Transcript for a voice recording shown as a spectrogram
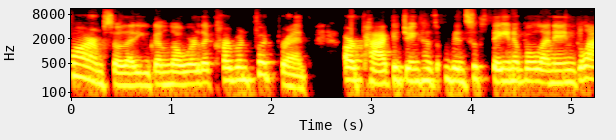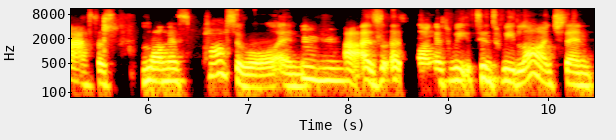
farm so that you can lower the carbon footprint. Our packaging has been sustainable and in glass as long as possible, and mm-hmm. uh, as as long as we since we launched. And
